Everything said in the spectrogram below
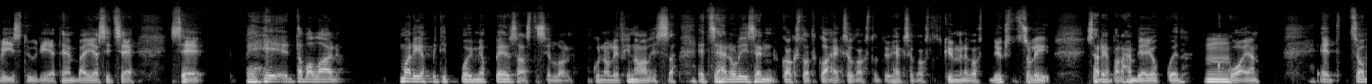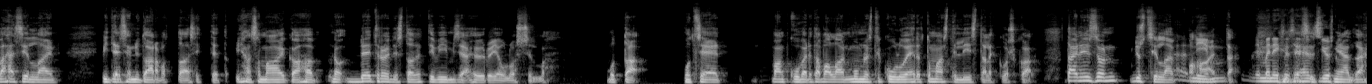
05 tyyli eteenpäin, ja sitten se, se he, tavallaan Maria piti poimia pensaasta silloin, kun oli finaalissa. Et sehän oli sen 2008, 2009, 2010, 2011, se oli sarjan parhaimpia joukkueita mm. koko ajan. Et se on vähän sillain, miten se nyt arvottaa sitten, että ihan samaan aikaan, no Detroitista otettiin viimeisiä höyryjä ulos silloin, mutta, mutta se, että Vancouver tavallaan mun mielestä kuuluu ehdottomasti listalle, koska, tai niin se on just sillä paha, niin, että niin menikö se siihen siis just, mieltä.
